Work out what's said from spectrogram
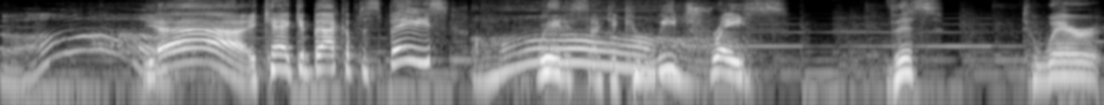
Oh. Yeah, it can't get back up to space. Oh. Wait a second. Can we trace this to where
